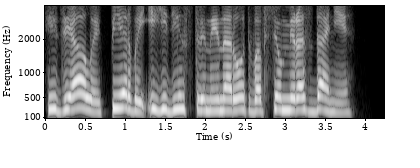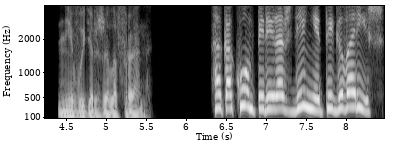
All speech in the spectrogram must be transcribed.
идеалы — первый и единственный народ во всем мироздании. Не выдержала Фран. О каком перерождении ты говоришь?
